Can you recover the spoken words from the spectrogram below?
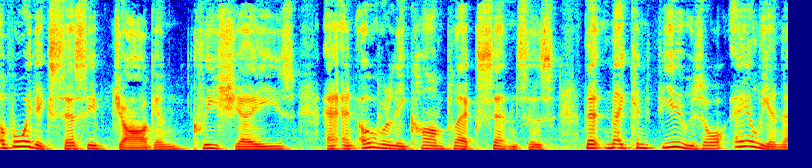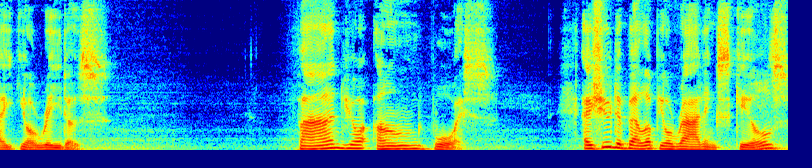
Avoid excessive jargon, cliches, and overly complex sentences that may confuse or alienate your readers. Find your own voice. As you develop your writing skills,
